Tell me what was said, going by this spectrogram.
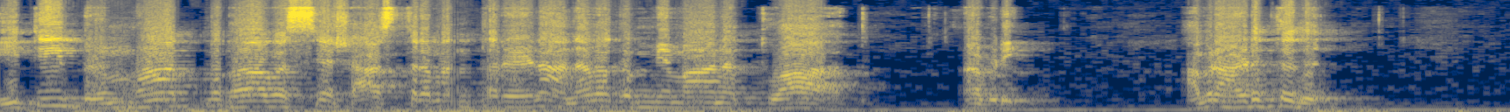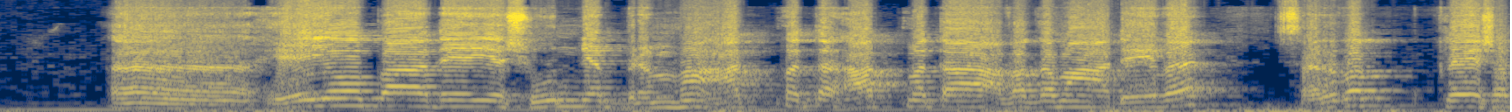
இதி பிரம்மாத்மபாவசிய சாஸ்திரமந்தரேன அனவகமியமானத்வாத் அப்படி. அப்புறம் அடுத்தது ஹேயோபாதேய சூன்ய பிரம்ம ஆத்மத ஆத்மதா அவகமாதேவ சர்வ கிளேஷ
